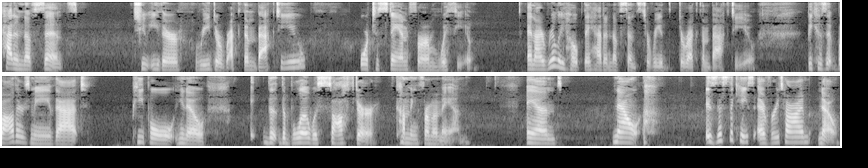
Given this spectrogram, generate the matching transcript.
had enough sense to either redirect them back to you or to stand firm with you. And I really hope they had enough sense to redirect them back to you because it bothers me that people, you know, the, the blow was softer coming from a man. And now, is this the case every time? No.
